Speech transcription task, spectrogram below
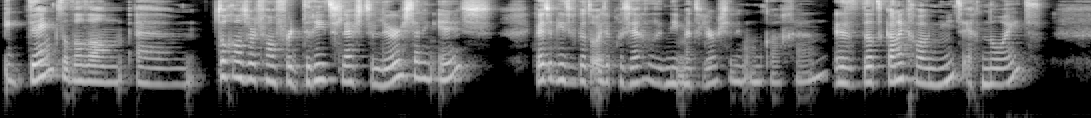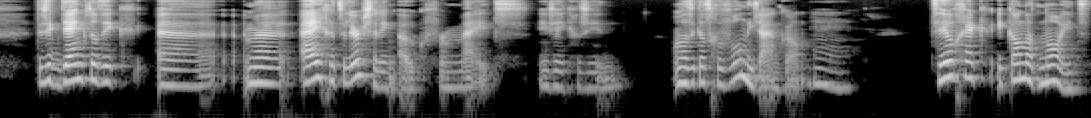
ik denk dat dat dan ehm, toch een soort van verdriet slash teleurstelling is. Ik weet ook niet of ik dat ooit heb gezegd, dat ik niet met teleurstelling om kan gaan. Dat, dat kan ik gewoon niet, echt nooit. Dus ik denk dat ik eh, mijn eigen teleurstelling ook vermijd, in zekere zin. Omdat ik dat gevoel niet aan kan. Hmm. Het is heel gek, ik kan dat nooit.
